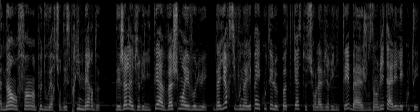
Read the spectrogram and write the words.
Anna, enfin, un peu d'ouverture d'esprit, merde Déjà, la virilité a vachement évolué. D'ailleurs, si vous n'avez pas écouté le podcast sur la virilité, bah, je vous invite à aller l'écouter.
